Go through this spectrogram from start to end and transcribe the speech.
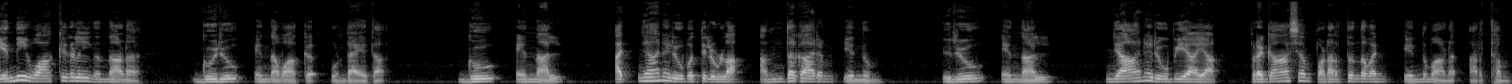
എന്നീ വാക്കുകളിൽ നിന്നാണ് ഗുരു എന്ന വാക്ക് ഉണ്ടായത്. ഗു എന്നാൽ അജ്ഞാന രൂപത്തിലുള്ള അന്ധകാരം എന്നും രു എന്നാൽ ജ്ഞാനരൂപിയായ പ്രകാശം പടർത്തുന്നവൻ എന്നുമാണ് അർത്ഥം.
